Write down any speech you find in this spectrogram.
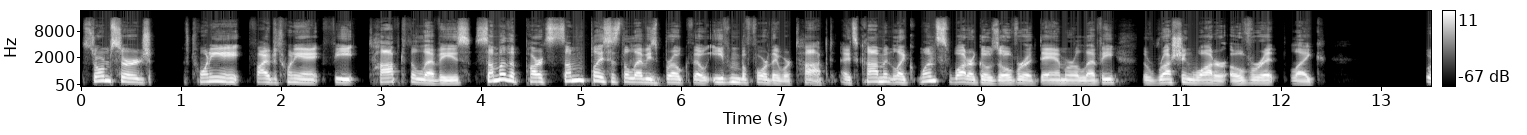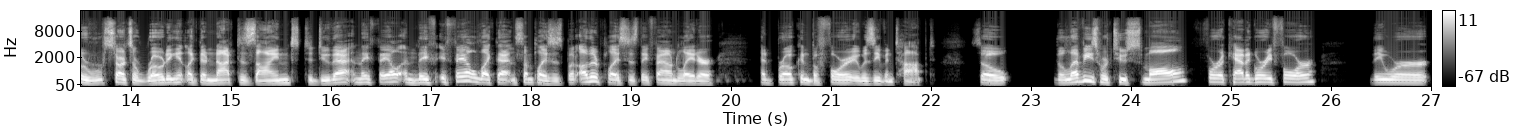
storm surge 25 to 28 feet topped the levees. Some of the parts some places the levees broke though even before they were topped. It's common like once water goes over a dam or a levee the rushing water over it like starts eroding it like they're not designed to do that and they fail and they it failed like that in some places but other places they found later had broken before it was even topped so the levees were too small for a category 4 they were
